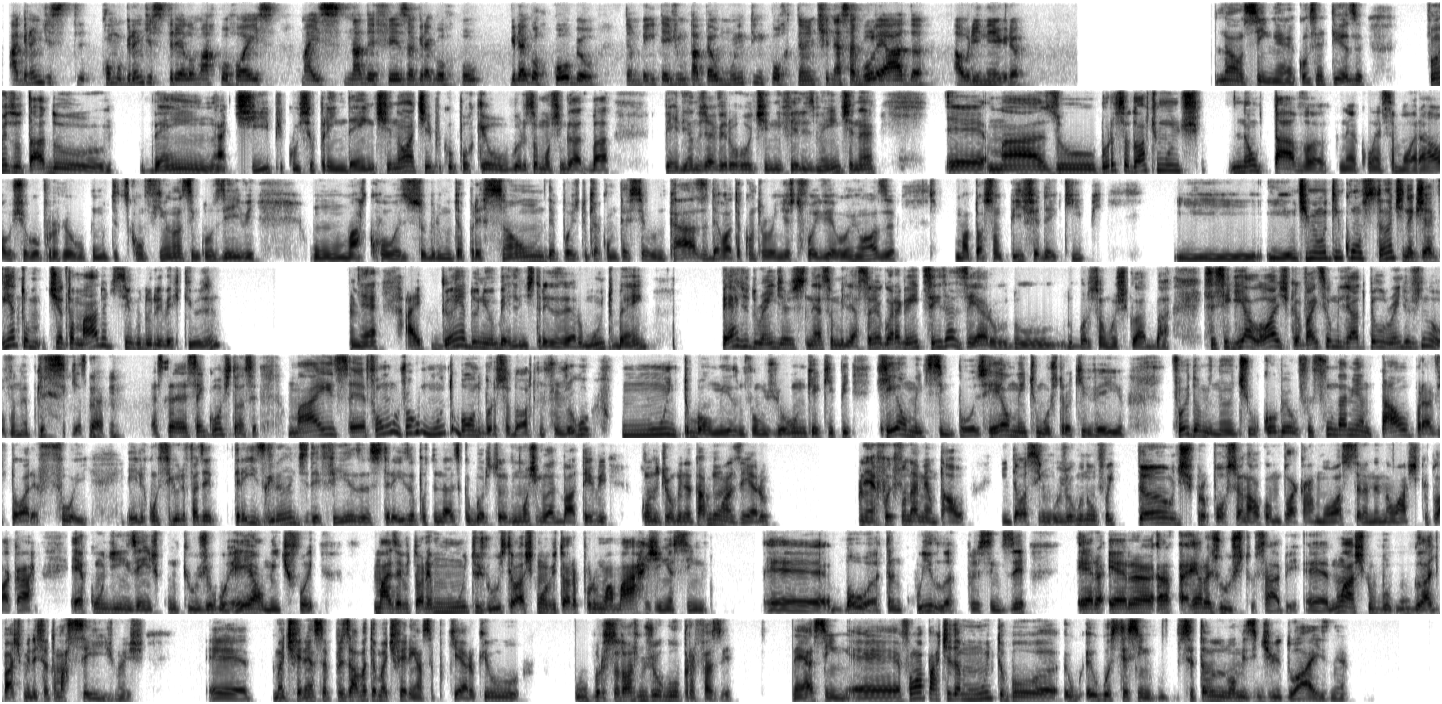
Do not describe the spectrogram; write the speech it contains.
a grande, como grande estrela o Marco Reus, mas na defesa Gregor, Gregor Kobel também teve um papel muito importante nessa goleada aurinegra. Não, sim, é, com certeza. Foi um resultado bem atípico e surpreendente. Não atípico porque o Borussia Mönchengladbach perdendo já virou rotina, infelizmente, né? É, mas o Borussia Dortmund não estava né, com essa moral, chegou para o jogo com muita desconfiança, inclusive um Marcos sobre muita pressão depois do que aconteceu em casa. A derrota contra o Rangers foi vergonhosa, uma atuação pífia da equipe. E, e um time muito inconstante, né? Que já vinha tinha tomado de 5 do Leverkusen, né? Aí ganha do Union Berlin de 3 a 0 muito bem perde do Rangers nessa humilhação e agora ganha de 6 a 0 do, do Borussia Mönchengladbach. Se seguir a lógica, vai ser humilhado pelo Rangers de novo, né? Porque se seguir essa, essa, essa inconstância. Mas é, foi um jogo muito bom do Borussia Dortmund, foi um jogo muito bom mesmo, foi um jogo em que a equipe realmente se impôs, realmente mostrou que veio. Foi dominante, o Kobel foi fundamental para a vitória, foi. Ele conseguiu fazer três grandes defesas, três oportunidades que o Borussia Mönchengladbach teve quando o jogo ainda estava 1 a 0 né, foi fundamental. Então, assim, o jogo não foi tão desproporcional como o placar mostra, né? Não acho que o placar é condizente com o que o jogo realmente foi, mas a vitória é muito justa. Eu acho que é uma vitória por uma margem, assim, é, boa, tranquila, por assim dizer, era, era, era justo, sabe? É, não acho que o, Gladbach merecia tomar seis, mas é, uma diferença, precisava ter uma diferença, porque era o que o, o Borussia Dortmund jogou para fazer. Né, assim, é, foi uma partida muito boa. Eu, eu, gostei, assim, citando nomes individuais, né?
